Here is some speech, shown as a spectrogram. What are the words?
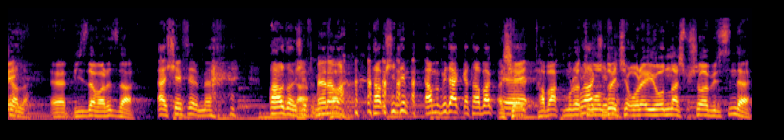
inşallah. Evet biz de varız da. Ha şeflerim. Pardon şefim. Merhaba. Tamam şimdi ama bir dakika tabak. Ha, Şey e, tabak Murat'ın Murat olduğu şefim- için oraya yoğunlaşmış olabilirsin de.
